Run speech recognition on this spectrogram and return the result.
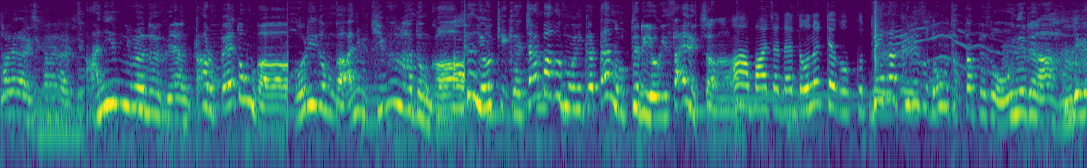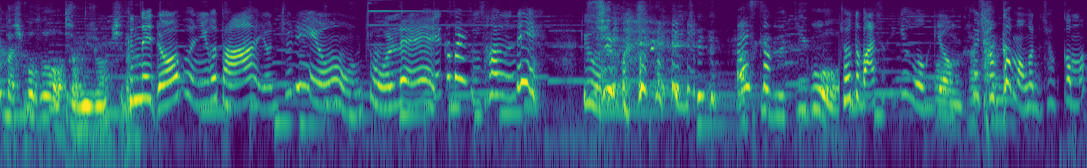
카메라 있지 카메라 있지. 안 입으면은 그냥 따로 빼던가 버리던가 아니면 기부를 하던가. 어. 그냥 이렇게 그냥 짜박아 놓으니까 딴 옷들이 여기 쌓여 있잖아. 아 맞아 내가 넣을 데가 없고 또 내가 그래서 너무 답답해서 오늘은 아 안 되겠다 싶어서 정리 좀 합시다. 근데 여러분 이거 다 연출이에요 저 원래 깨끗하게 좀 사는데 이거 마스크를 끼고 저도 마스크 끼고 올게요 어, 근데 같이 잠깐만 근데 잠깐만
